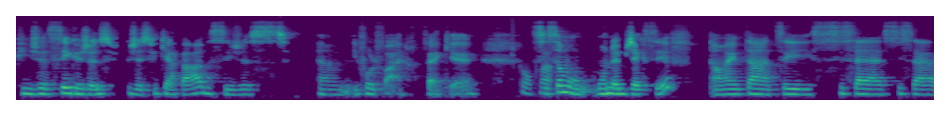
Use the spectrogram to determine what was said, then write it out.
puis je sais que je, je suis capable, c'est juste euh, il faut le faire. Fait que c'est ça mon, mon, objectif. En même temps, si ça si ça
